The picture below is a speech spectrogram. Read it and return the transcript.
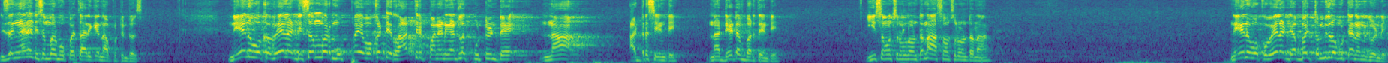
నిజంగానే డిసెంబర్ ముప్పై తారీఖే నా పుట్టినరోజు. నేను ఒకవేళ డిసెంబర్ ముప్పై ఒకటి రాత్రి పన్నెండు గంటలకు పుట్టుంటే నా అడ్రస్ ఏంటి? నా డేట్ ఆఫ్ బర్త్ ఏంటి? ఈ సంవత్సరంలో ఉంటానా? ఆ సంవత్సరంలో ఉంటానా? నేను ఒకవేళ డెబ్బై తొమ్మిదిలో పుట్టాను అనుకోండి.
